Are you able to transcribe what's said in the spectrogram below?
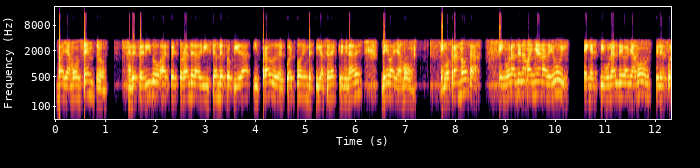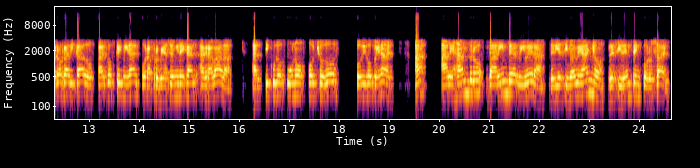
Bayamón Centro, referido al personal de la División de Propiedad y Fraude del Cuerpo de Investigaciones Criminales de Bayamón. En otras notas, en horas de la mañana de hoy, en el Tribunal de Bayamón se le fueron radicados cargos criminales por apropiación ilegal agravada, artículo 182, Código Penal, a Alejandro Galíndez Rivera, de 19 años, residente en Corozal.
